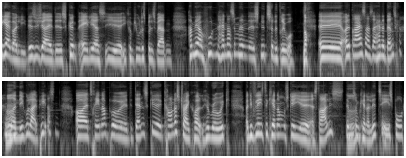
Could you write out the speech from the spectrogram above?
Det kan jeg godt lide. Det synes jeg er et øh, skønt alias i, øh, i computerspilsverdenen. Ham her, hunden, han har simpelthen øh, snydt, så det driver. Nå. Øh, og det drejer sig altså, han er dansker. Han Mhm. hedder Nikolaj Petersen, og er træner på øh, det danske Counter-Strike-hold, Heroic. Og de fleste kender måske øh, Astralis, dem Mhm. som kender lidt til e-sport.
